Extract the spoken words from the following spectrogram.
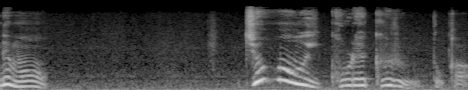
でも上位これ来る？とか。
